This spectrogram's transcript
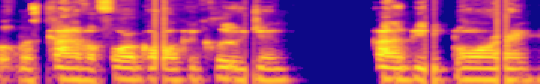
was kind of a foregone conclusion kind of be boring.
